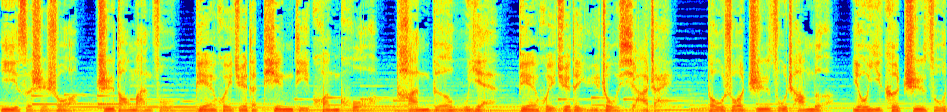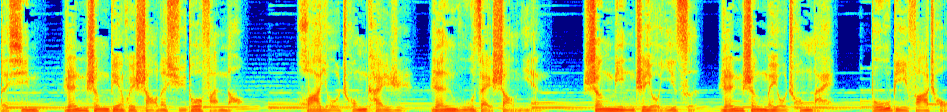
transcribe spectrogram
意思是说，知道满足，便会觉得天地宽阔；贪得无厌，便会觉得宇宙狭窄。都说知足常乐，有一颗知足的心，人生便会少了许多烦恼。花有重开日。人无再少年，生命只有一次，人生没有重来，不必发愁，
